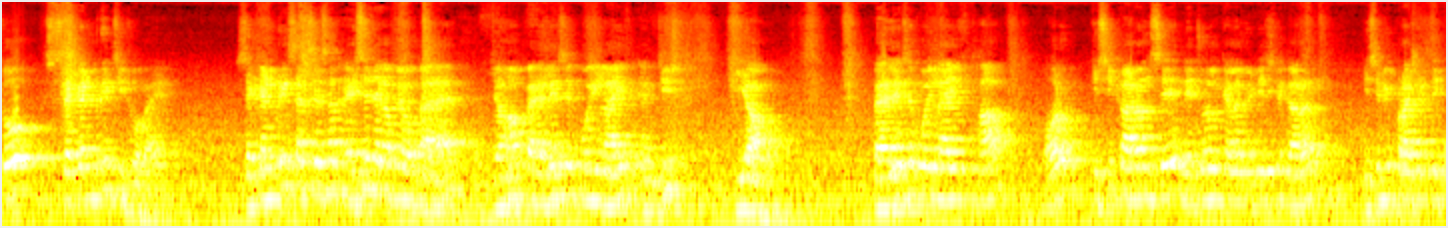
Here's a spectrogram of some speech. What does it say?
तो सेकेंडरी चीज़ होगा ये। सेकेंडरी सक्सेशन ऐसे जगह पे होता है जहाँ पहले से कोई लाइफ एग्जिस्ट किया हो। पहले से कोई लाइफ था और किसी कारण से नेचुरल कैलमिटीज के कारण, किसी भी प्राकृतिक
